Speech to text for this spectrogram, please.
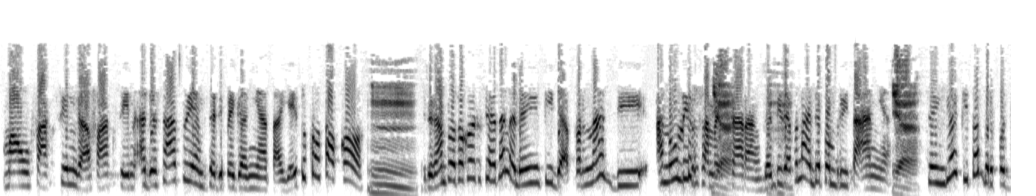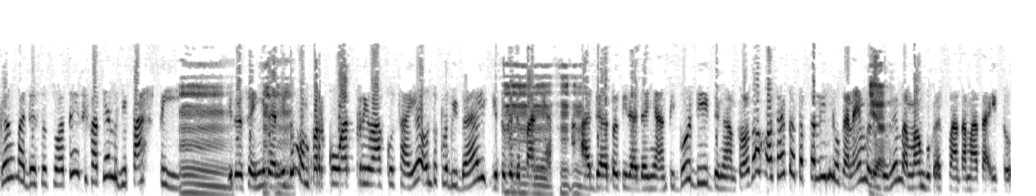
mau vaksin nggak vaksin ada satu yang bisa dipegang nyata yaitu protokol. Hmm. Gitu kan protokol kesehatan ada yang tidak pernah dianulir sampai Ya. sekarang dan Mm-mm. tidak pernah ada pemberitaannya. Ya. Sehingga kita berpegang pada sesuatu yang sifatnya lebih pasti Hmm. gitu sehingga dan Mm-mm. itu memperkuat perilaku saya untuk lebih baik gitu ke Mm-mm. depannya. Mm-mm. Ada atau tidak adanya antibodi dengan protokol saya tetap terlindung karena yang Ya. melindungi memang bukan semata-mata itu.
